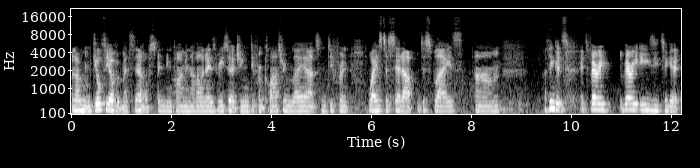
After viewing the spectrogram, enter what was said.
and I'm guilty of it myself, spending time in the holidays researching different classroom layouts and different ways to set up displays. Um, I think it's it's very very easy to get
